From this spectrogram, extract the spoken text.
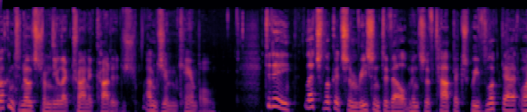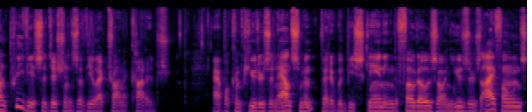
Welcome to Notes from the Electronic Cottage. I'm Jim Campbell. Today, let's look at some recent developments of topics we've looked at on previous editions of the Electronic Cottage. Apple Computer's announcement that it would be scanning the photos on users' iPhones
